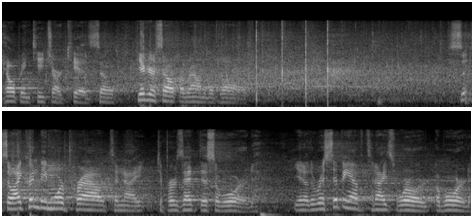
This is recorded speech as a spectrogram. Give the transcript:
helping teach our kids. So give yourself a round of applause. So, so I couldn't be more proud tonight to present this award. You know, the recipient of tonight's award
